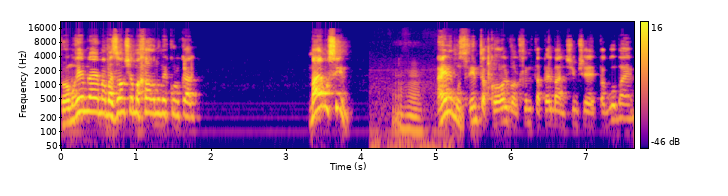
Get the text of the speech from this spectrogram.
ואומרים להם, המזון שמכרנו מקולקל. מה הם עושים? האם הם עוזבים את הכל והולכים לטפל באנשים שפגעו בהם?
